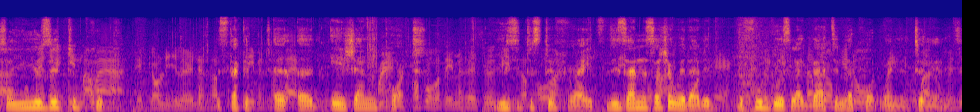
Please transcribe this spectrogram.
So you use it to cook. It's like an Asian pot. Use it to stir fry. It's designed in such a way that it, the food goes like that in the pot when you turn it.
